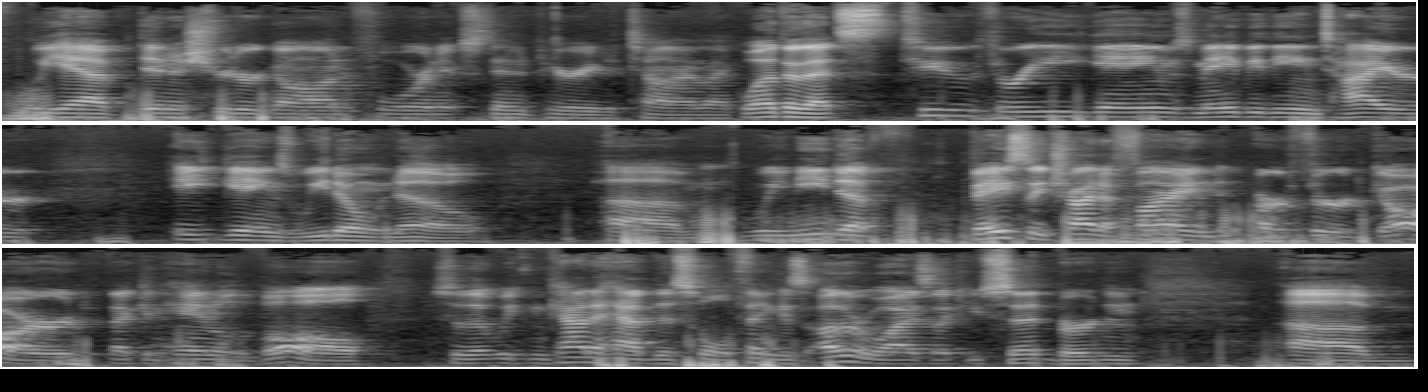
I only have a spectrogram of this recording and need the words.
we have Dennis Schroeder gone for an extended period of time? Like whether that's two, three games, maybe the entire eight games, we don't know. Um, we need to basically try to find our third guard that can handle the ball so that we can kind of have this whole thing. Because otherwise, like you said, Burton, um,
